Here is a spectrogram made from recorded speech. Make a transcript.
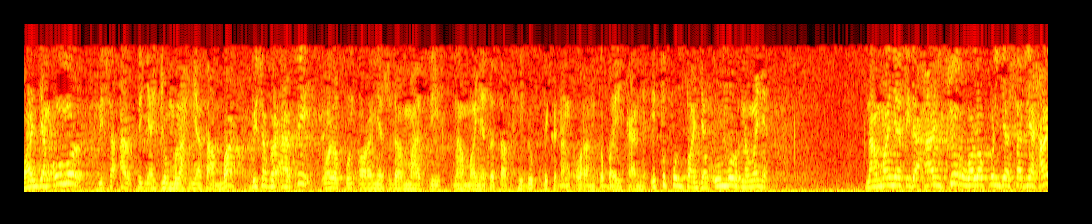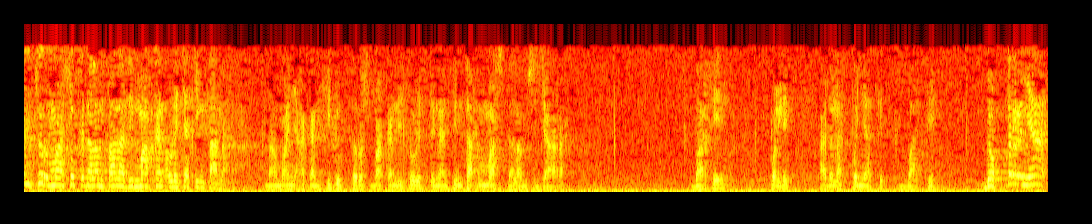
Panjang umur bisa artinya jumlahnya tambah, bisa berarti walaupun orangnya sudah mati, namanya tetap hidup dikenang orang kebaikannya. Itu pun panjang umur namanya. Namanya tidak hancur walaupun jasadnya hancur masuk ke dalam tanah dimakan oleh cacing tanah. Namanya akan hidup terus bahkan ditulis dengan tinta emas dalam sejarah. Bakhil, pelit, adalah penyakit batin. Dokternya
